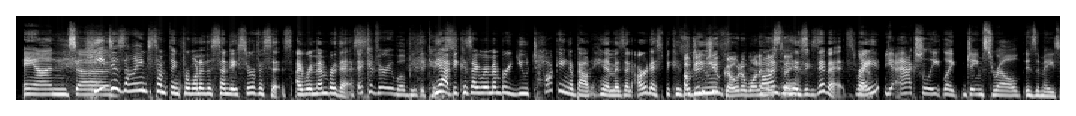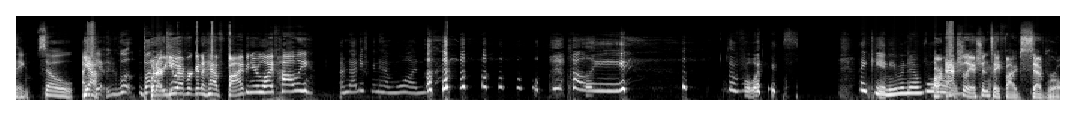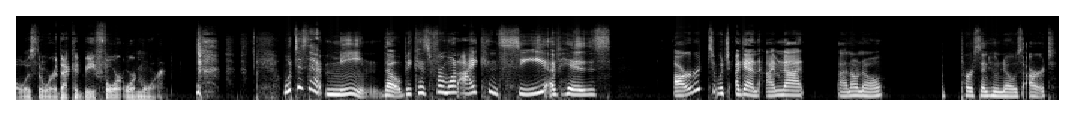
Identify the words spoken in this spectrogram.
And uh, He designed something for one of the Sunday services. I remember this. It could very well be the case. Yeah, because I remember you talking about him as an artist because Oh, didn't you go to one of gone his to his exhibits, right? Yeah, actually, like James Turrell is amazing. So I Yeah. get- well, but, But I are you can't- ever going to have five in your life, Holly? I'm not even gonna have one. Holly, the voice. I can't even have one. Or actually, I shouldn't say five. Several was the word. That could be four or more. What does that mean, though? Because from what I can see of his art, which again, I'm not, I don't know, a person who knows art,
